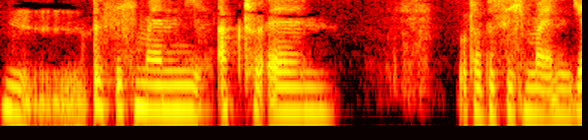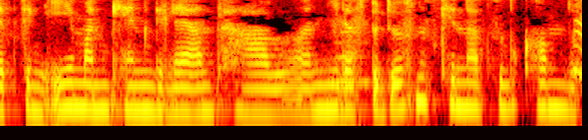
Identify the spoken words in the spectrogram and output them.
bis ich meinen aktuellen oder bis ich meinen jetzigen Ehemann kennengelernt habe, nie das Bedürfnis, Kinder zu bekommen. Das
